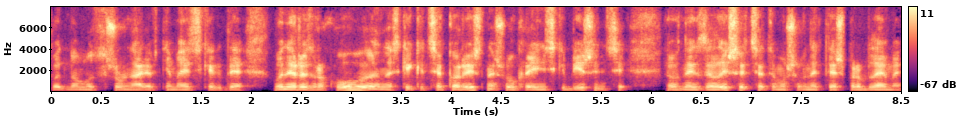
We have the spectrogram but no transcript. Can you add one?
в одному з журналів німецьких, де вони розраховували, наскільки це корисно, що українські біженці в них залишаться, тому що в них теж проблеми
